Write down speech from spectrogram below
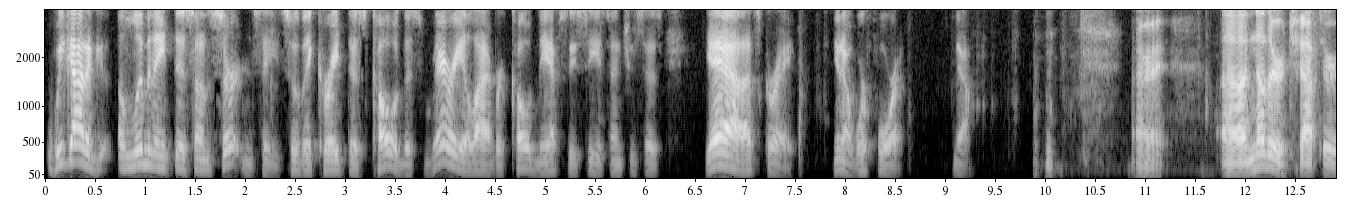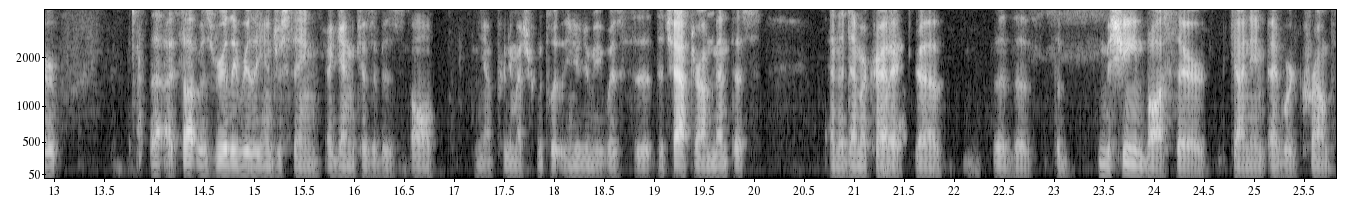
we got to eliminate this uncertainty. So they create this code, this very elaborate code, and the FCC essentially says, yeah, that's great. You know, we're for it. Yeah. All right. Uh, another chapter that I thought was really, really interesting, again, because it was all, you know, pretty much completely new to me, was the, the chapter on Memphis and the Democratic, uh, the, the, the machine boss there, guy named Edward Crump.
